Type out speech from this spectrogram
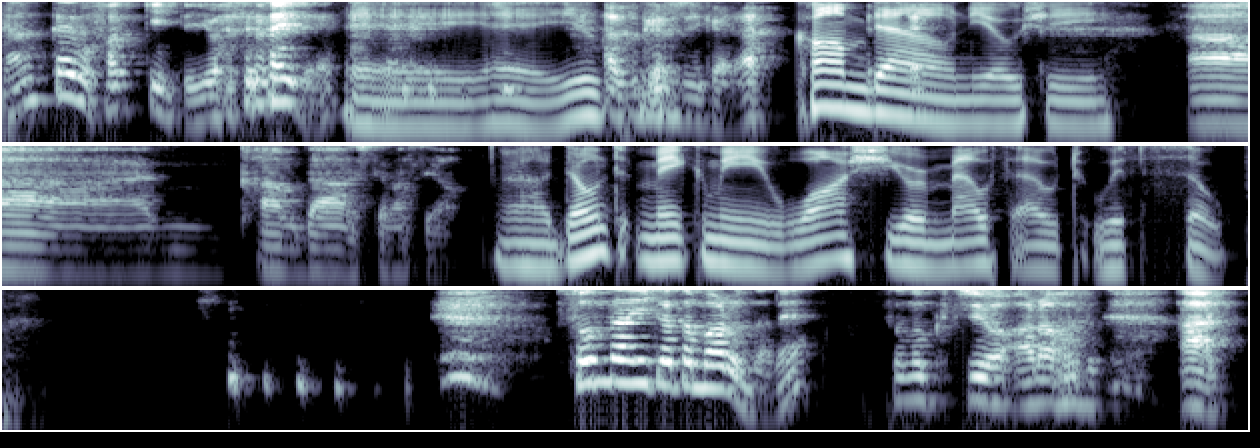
何回もファッキンって言わせないで。hey, hey, you. calm down, Yoshi. ああ。Ah, calm down してますよ。 Uh, don't make me wash your mouth out with soap. そんな言い方もあるんだね。その口を表す。あ、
